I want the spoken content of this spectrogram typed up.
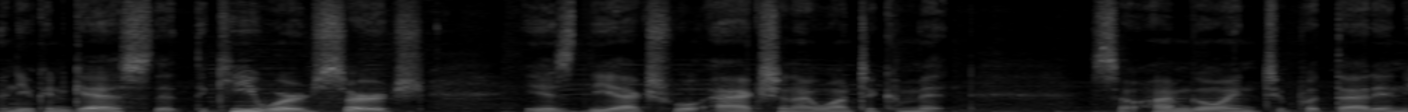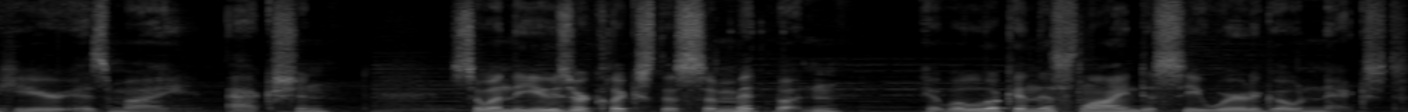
And you can guess that the keyword search is the actual action I want to commit. So I'm going to put that in here as my action. So when the user clicks the submit button, it will look in this line to see where to go next.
